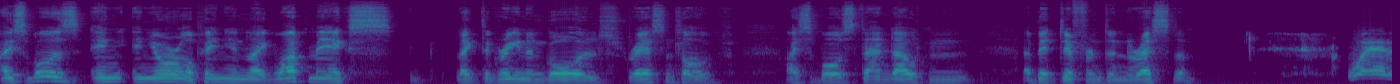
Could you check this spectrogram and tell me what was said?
I suppose in in your opinion, like what makes like the green and gold racing club, I suppose, stand out and a bit different than the rest of them. Well,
